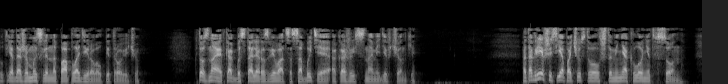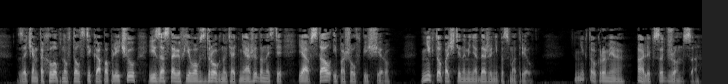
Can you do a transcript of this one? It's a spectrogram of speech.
Тут я даже мысленно поаплодировал Петровичу. Кто знает, как бы стали развиваться события, окажись с нами девчонки. Отогревшись, я почувствовал, что меня клонит в сон. Зачем-то хлопнув толстяка по плечу и заставив его вздрогнуть от неожиданности, я встал и пошел в пещеру. Никто почти на меня даже не посмотрел. Никто, кроме Алекса Джонса.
